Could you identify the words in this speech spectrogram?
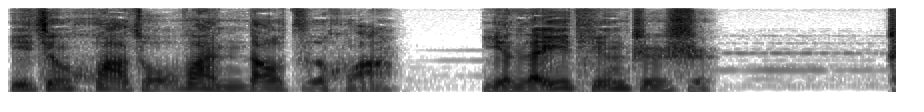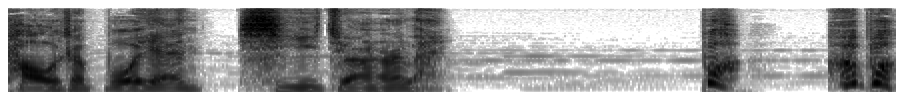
已经化作万道紫华，以雷霆之势朝着伯言席卷而来。不，啊不，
